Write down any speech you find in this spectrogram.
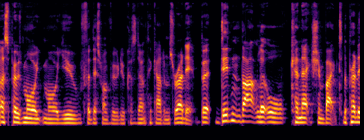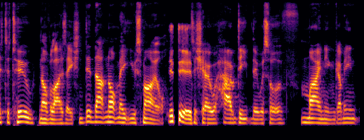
I suppose more more you for this one voodoo because I don't think Adam's read it but didn't that little connection back to the Predator 2 novelization did that not make you smile it did. to show how deep they were sort of mining I mean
